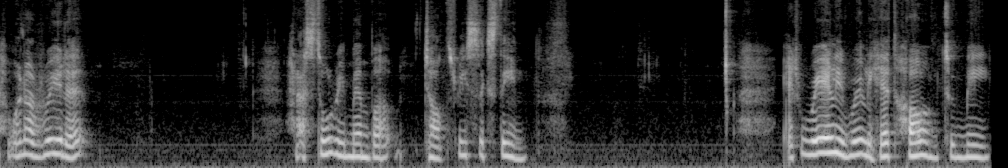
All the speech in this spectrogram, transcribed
And when I read it, and I still remember John 3:16. It really, really hit home to me.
